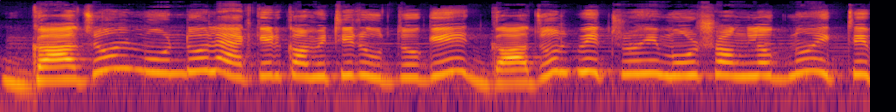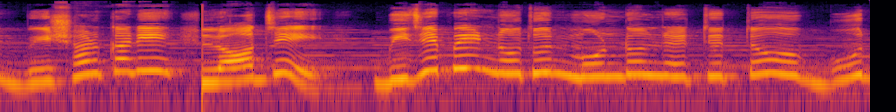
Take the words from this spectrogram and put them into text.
গাজল মণ্ডল একের কমিটির উদ্যোগে গাজল বিদ্রোহী মোড় সংলগ্ন একটি বেসরকারি লজে বিজেপির নতুন মণ্ডল নেতৃত্ব ও বুথ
